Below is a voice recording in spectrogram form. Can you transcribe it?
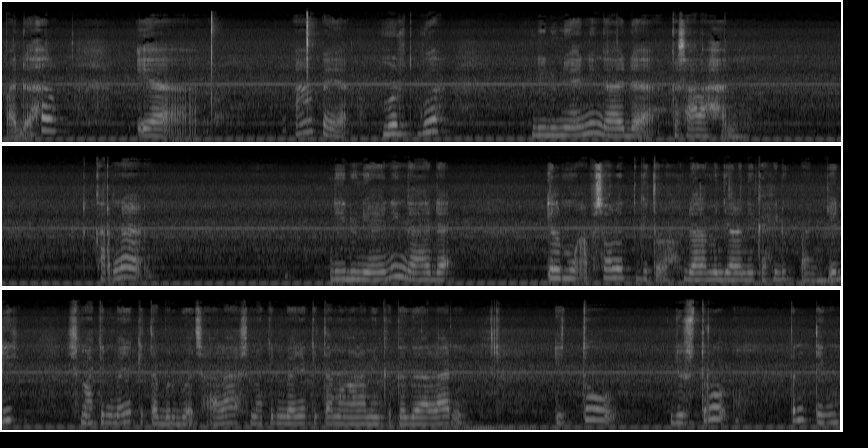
Padahal ya apa ya menurut gue di dunia ini nggak ada kesalahan. Karena di dunia ini nggak ada ilmu absolut gitu loh dalam menjalani kehidupan. Jadi semakin banyak kita berbuat salah semakin banyak kita mengalami kegagalan itu justru penting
